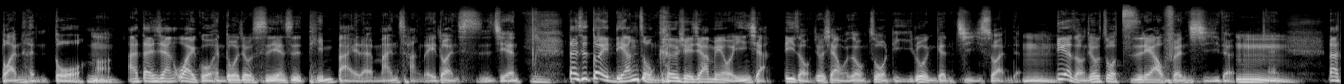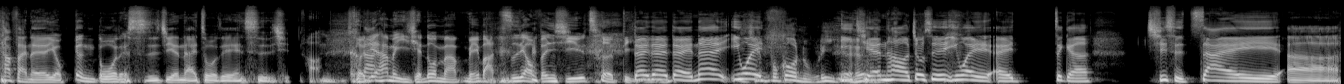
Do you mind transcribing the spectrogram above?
短很多啊、嗯啊，但像外国很多就实验室停摆了蛮长的一段时间，嗯但是对两种科学家没有影响。第一种就像我这种做理论跟计算的，嗯第二种就是做资料分析的，嗯，那他反而有更多的时间来做这件事情。好，可见他们以前都没没把资料分析彻底。对对对，那因为不够努力，以前哈，就是因为诶、这个其实在，呃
